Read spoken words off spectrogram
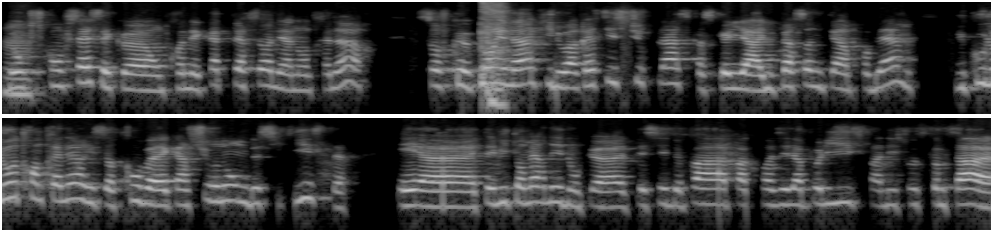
Donc, hmm. ce qu'on faisait, c'est qu'on prenait quatre personnes et un entraîneur. Sauf que quand il y en a un qui doit rester sur place parce qu'il y a une personne qui a un problème, du coup, l'autre entraîneur, il se retrouve avec un surnombre de cyclistes et euh, t'es vite emmerdé. Donc, euh, tu essaies de ne pas, pas croiser la police, enfin, des choses comme ça. Euh,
